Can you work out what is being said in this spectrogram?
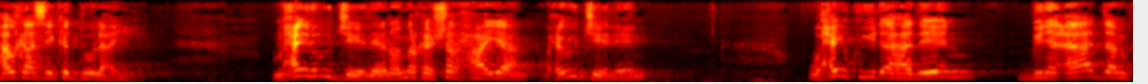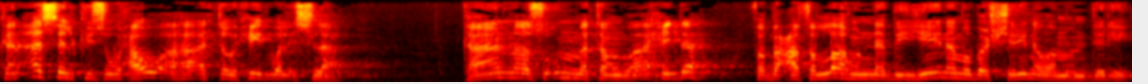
halkaasay ka duulahayeen maxayna u jeedeen oo markay sharxayaan waxay u jeedeen waxay ku yidhaahdeen bini aadamkan asalkiisu waxaa u ahaa altawxiid wاlislaam kaana annaasu ummatan waaxida fabacaa allahu nabiyiina mubashiriina wamundiriin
